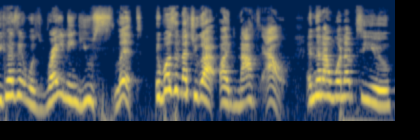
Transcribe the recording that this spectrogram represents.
Because it was raining, you slipped. It wasn't that you got like knocked out. And then I went up to you.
